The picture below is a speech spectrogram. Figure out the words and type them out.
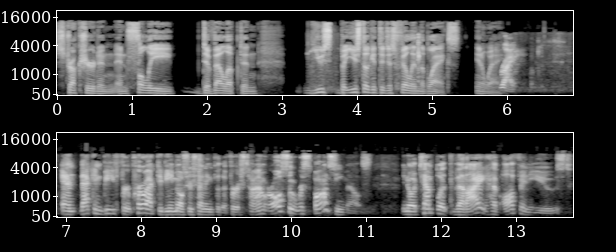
structured and, and fully developed and you, but you still get to just fill in the blanks in a way. Right. And that can be for proactive emails you're sending for the first time or also response emails. You know, a template that I have often used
